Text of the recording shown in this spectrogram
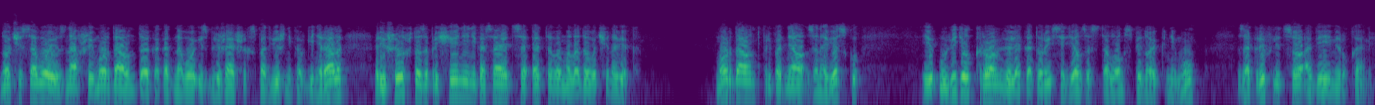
но часовой, знавший Мордаунта как одного из ближайших сподвижников генерала, решил, что запрещение не касается этого молодого человека. Мордаунд приподнял занавеску и увидел Кромвеля, который сидел за столом спиной к нему, закрыв лицо обеими руками.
